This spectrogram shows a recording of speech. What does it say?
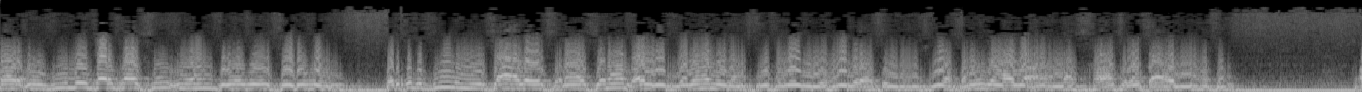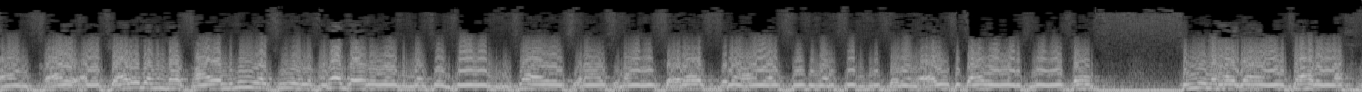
ما إنجيل برداشت إيهم دروي سيدنا فرقد الدين موسى عليه السلام أي الزمان منسوخ من يهود وسيد المسيح بني هذا عن نسخ أصلة المهتم آن قائل الشارع ده ما قائل بھی وكيل خنا دور میں بچے کی مثال سرا سرا سرا بنا آیا چیز منسوخ بھی کریں آئی کتاب منسوخ كل هذا إنكار النصر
